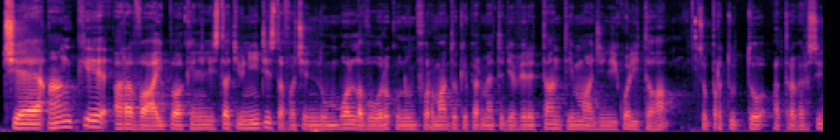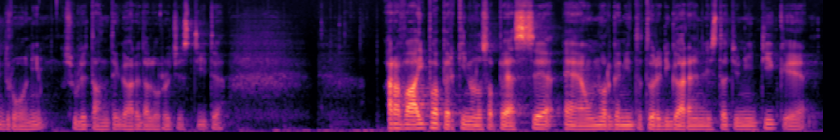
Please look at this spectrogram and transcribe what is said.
c'è anche Aravaipa che negli Stati Uniti sta facendo un buon lavoro con un formato che permette di avere tante immagini di qualità, soprattutto attraverso i droni, sulle tante gare da loro gestite. Aravaipa, per chi non lo sapesse, è un organizzatore di gare negli Stati Uniti che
